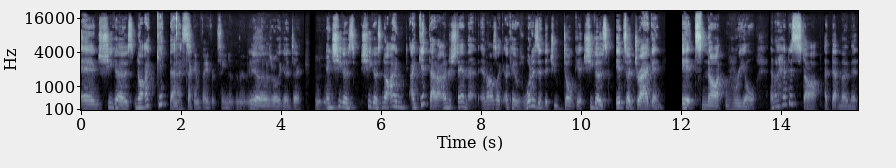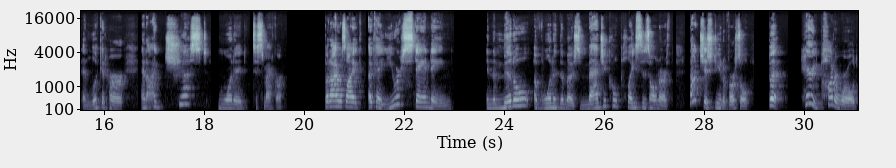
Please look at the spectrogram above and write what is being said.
And she goes, "No, I get that." My that." second favorite scene of the movie. Yeah, that was really good too. Mhm. And she goes, she goes, no, I I get that, I understand that. And I was like, okay, what is it that you don't get? She goes, it's a dragon. It's not real. And I had to stop at that moment and look at her, and I just wanted to smack her. But I was like, okay, you are standing in the middle of one of the most magical places on earth, not just Universal, but Harry Potter World.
